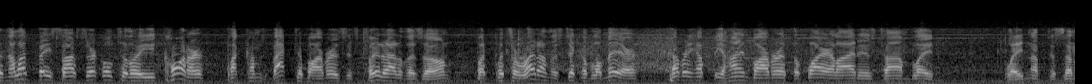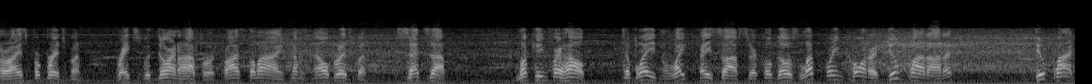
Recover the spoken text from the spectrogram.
in the left face-off circle to the corner. Puck comes back to Barber as it's cleared out of the zone, but puts it right on the stick of Lemaire. Covering up behind Barber at the flyer line is Tom Bladon. Bladon up to center ice for Bridgman. Breaks with Dornhoefer. Across the line comes Mel Bridgman. Sets up. Looking for help. To Bladon. Right face-off circle. Goes left wing corner. DuPont on it. DuPont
